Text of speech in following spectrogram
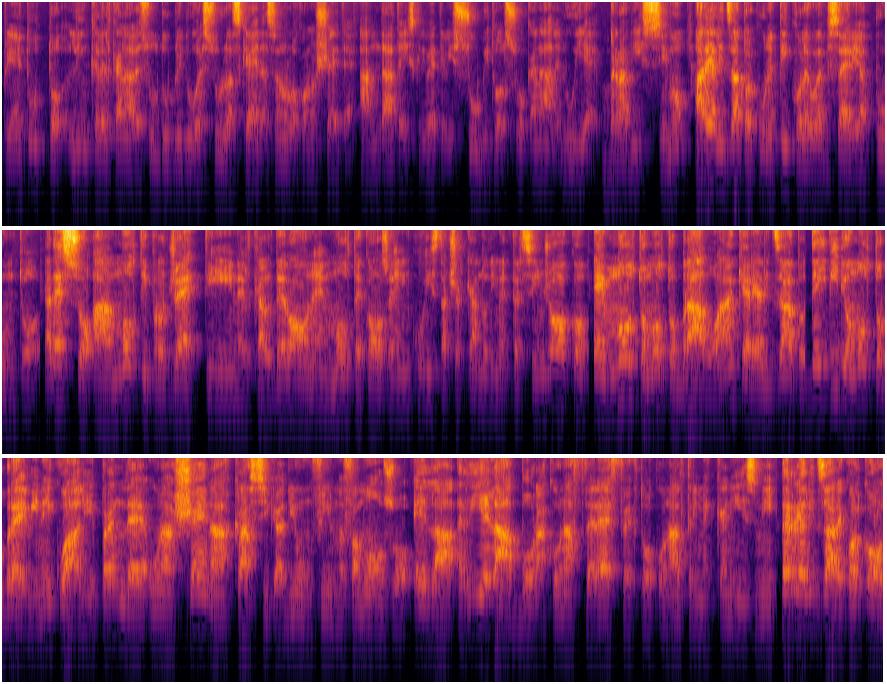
Prima di tutto link del canale sul doobly-doo e sulla scheda, se non lo conoscete andate e iscrivetevi subito al suo canale, lui è bravissimo. Ha realizzato alcune piccole webserie, appunto, e adesso ha molti progetti nel calderone, molte cose in cui sta cercando di mettersi in gioco, è molto molto bravo, ha anche realizzato dei video molto brevi nei quali prende una scena classica di un film famoso e la rielabora con After Effects o con altri meccanismi per realizzare qualcosa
